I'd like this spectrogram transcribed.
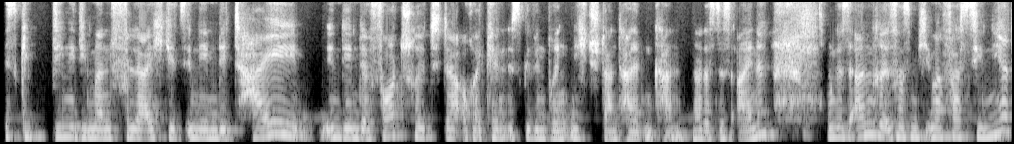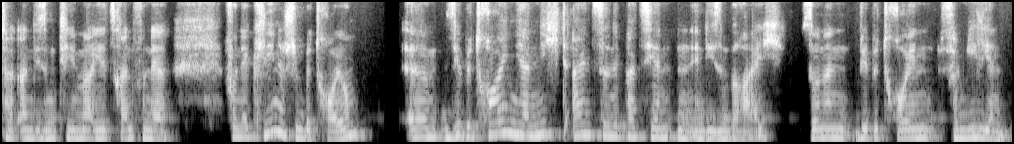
es gibt Dinge, die man vielleicht jetzt in dem Detail, in dem der Fortschritt da auch Erkenntnisgewinn bringt, nicht standhalten kann. Das ist das eine. Und das andere ist, was mich immer fasziniert hat an diesem Thema, jetzt rein von der, von der klinischen Betreuung. Ähm, wir betreuen ja nicht einzelne Patienten in diesem Bereich, sondern wir betreuen Familien.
